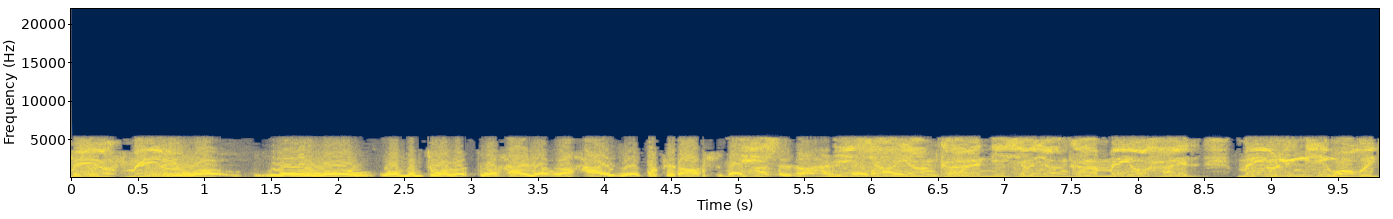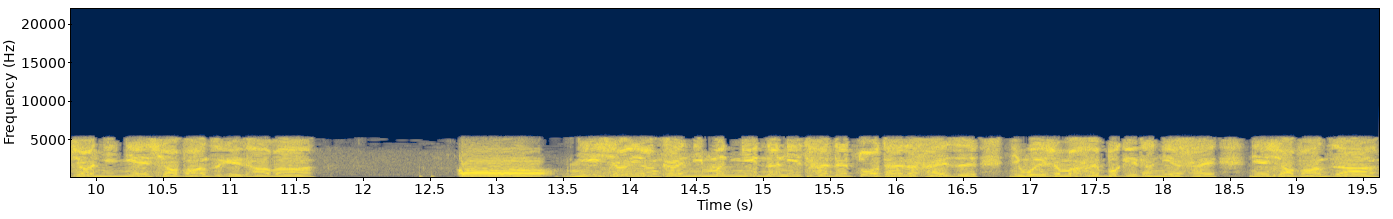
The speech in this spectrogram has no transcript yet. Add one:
没有没有。因为我因为我我们做了堕胎两个孩子，不知道是在他身上还是你在我想想看，你想想看，没有孩子，没有灵性，我会叫你念小房子给他吗？哦。你想想看，你们你那你太太堕胎的孩子，你为什么还不给他念孩念小房子啊？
